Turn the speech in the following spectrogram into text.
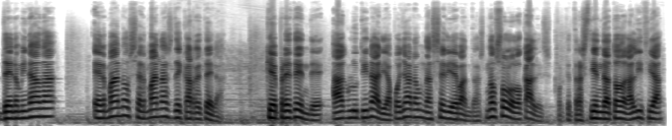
denominada Hermanos, Hermanas de Carretera, que pretende aglutinar y apoyar a una serie de bandas, no solo locales, porque trasciende a toda Galicia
